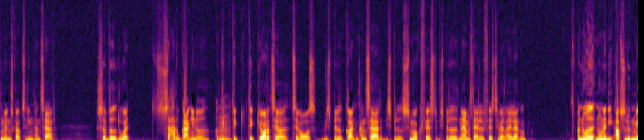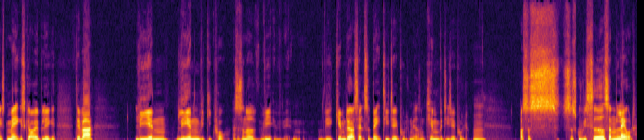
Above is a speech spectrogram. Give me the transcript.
40.000 mennesker op til din koncert, så ved du, at så har du gang i noget. Og det, mm. det, det gjorde der til, til vores. Vi spillede Grøn Koncert, vi spillede Smukfest, vi spillede nærmest alle festivaler i landet. Og noget, nogle af de absolut mest magiske øjeblikke, det var lige inden, lige inden vi gik på. Altså sådan noget, vi, vi, vi gemte os altid bag DJ-pulten. Vi havde sådan en kæmpe DJ-pult. Mm. Og så, så skulle vi sidde sådan lavt,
